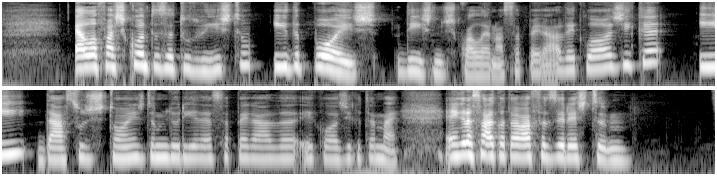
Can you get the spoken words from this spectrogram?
Ela faz contas a tudo isto e depois diz-nos qual é a nossa pegada ecológica e dá sugestões de melhoria dessa pegada ecológica também. É engraçado que eu estava a fazer este.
